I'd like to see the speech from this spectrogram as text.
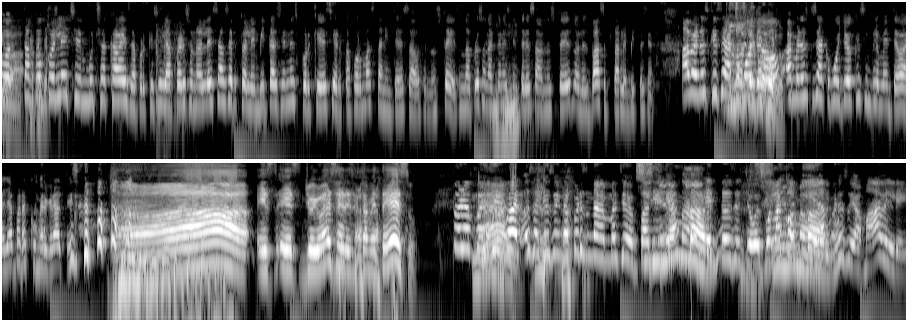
tampoco, tampoco le echen mucha cabeza, porque si la persona les aceptó la invitación es porque de cierta forma están interesados en ustedes. Una persona que no esté interesada en ustedes no les va a aceptar la invitación. A menos que sea No como yo, a menos que sea como yo que simplemente vaya para comer gratis. Ah, es, es, yo iba a decir exactamente eso. Pero pues Claro. igual, o sea, yo soy una persona demasiado Sin empática, embargo- entonces yo voy por la sin comida, embargo- pero soy amable.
